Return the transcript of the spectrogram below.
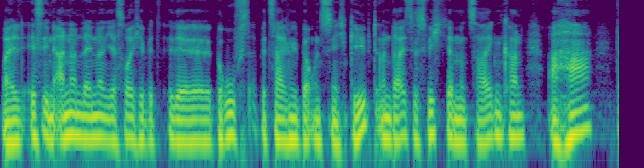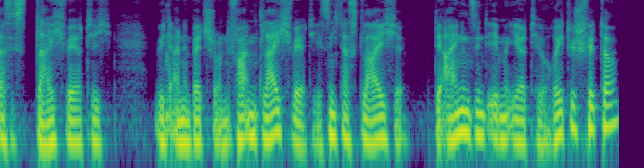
weil es in anderen Ländern ja solche äh, Berufsbezeichnungen bei uns nicht gibt. Und da ist es wichtig, dass man zeigen kann, aha, das ist gleichwertig mit einem Bachelor. Und vor allem gleichwertig, ist nicht das Gleiche. Die einen sind eben eher theoretisch fitter,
